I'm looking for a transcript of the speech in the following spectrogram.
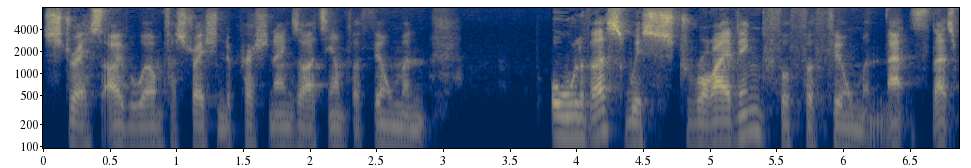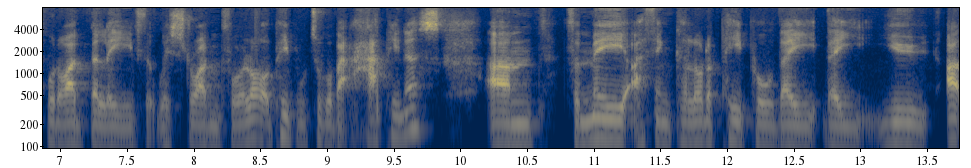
stress overwhelm frustration depression anxiety unfulfillment all of us we're striving for fulfillment. That's that's what i believe that we're striving for. A lot of people talk about happiness. Um, for me i think a lot of people they they you uh,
